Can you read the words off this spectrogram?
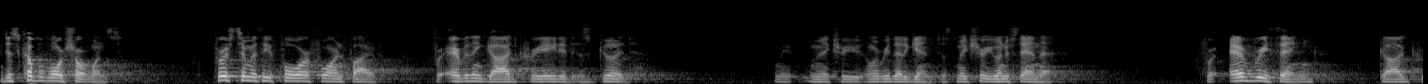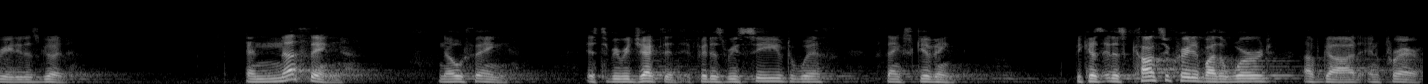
And just a couple more short ones. 1 Timothy 4, 4 and 5. For everything God created is good. Let me, let me make sure you, I'm going to read that again, just to make sure you understand that. For everything God created is good. And nothing, no thing, is to be rejected if it is received with thanksgiving, because it is consecrated by the word of God and prayer.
